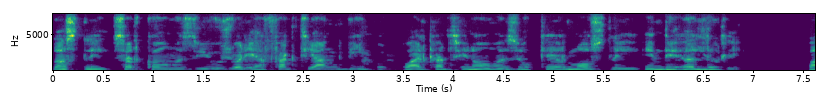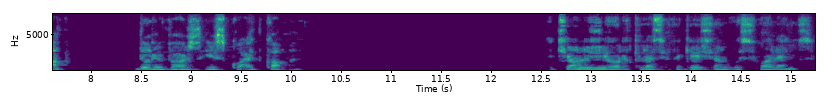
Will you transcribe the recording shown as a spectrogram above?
Lastly, sarcomas usually affect young people, while carcinomas occur mostly in the elderly, but the reverse is quite common. Etiology or classification of swellings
